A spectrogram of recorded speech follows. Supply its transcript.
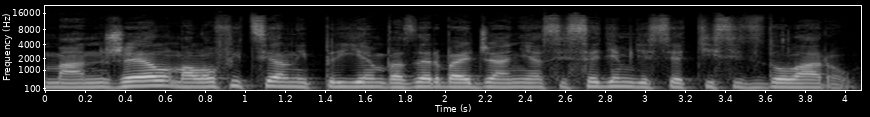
manžel mal oficiálny príjem v Azerbajdžane asi 70 tisíc dolárov.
